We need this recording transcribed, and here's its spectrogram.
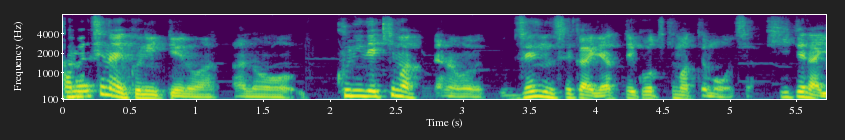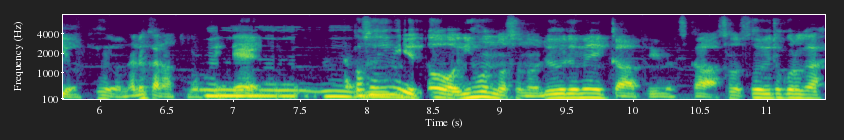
加盟してない国っていうのは、あの国で決まって、あの、全世界でやっていこうと決まっても、聞いてないよっていうふうになるかなと思っていて、やっぱそういう意味で言うと、日本のそのルールメーカーというんですか、そうそういうところが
